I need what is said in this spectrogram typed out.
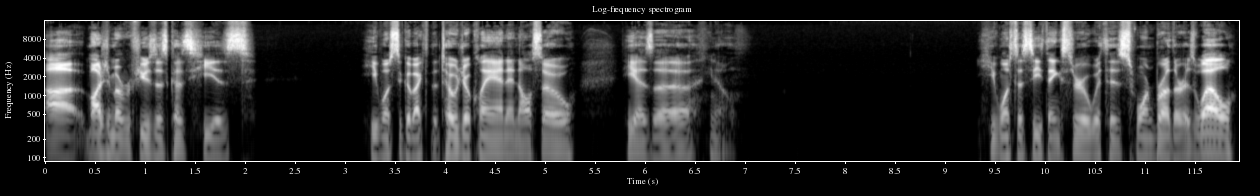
Uh, Majima refuses because he is he wants to go back to the Tojo clan, and also he has a you know he wants to see things through with his sworn brother as well.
